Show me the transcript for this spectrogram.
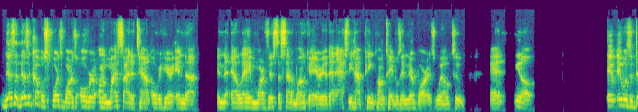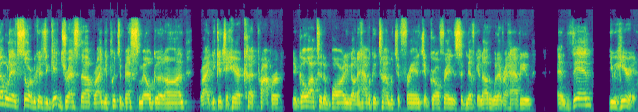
there's a there's a couple sports bars over on my side of town over here in the in the LA Mar Vista Santa Monica area that actually have ping pong tables in their bar as well too. And you know, it, it was a double-edged sword because you get dressed up, right? You put your best smell good on, right? You get your hair cut proper. You go out to the bar, you know, to have a good time with your friends, your girlfriend, your significant other, whatever have you. And then you hear it.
